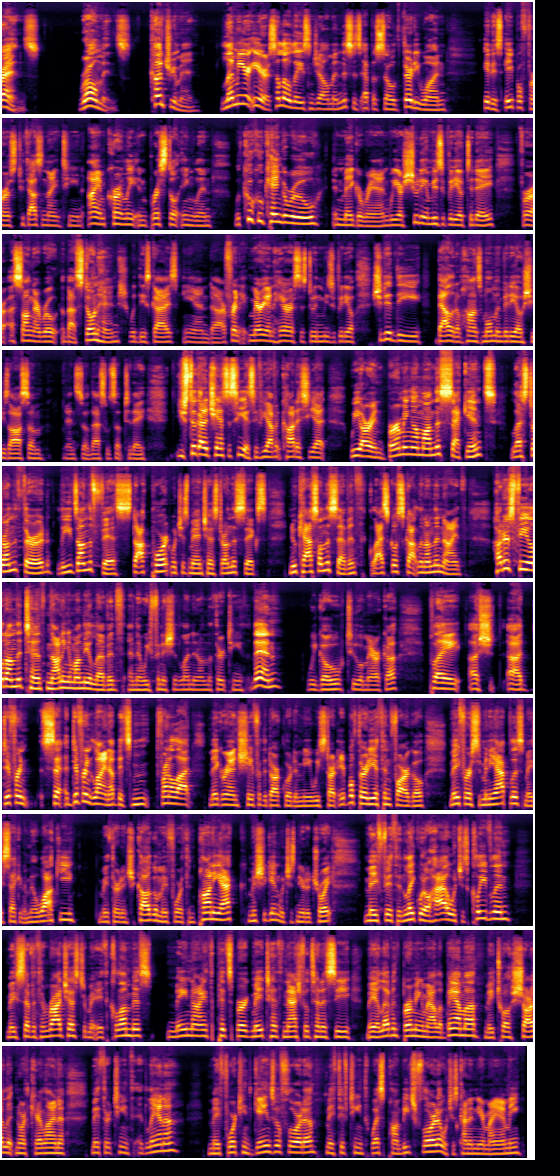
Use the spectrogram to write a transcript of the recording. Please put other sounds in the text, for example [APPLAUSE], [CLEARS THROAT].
friends, Romans, countrymen, lend me your ears. Hello, ladies and gentlemen. This is episode 31. It is April 1st, 2019. I am currently in Bristol, England with Koo Koo Kanga Roo and Mega Ran. We are shooting a music video today for a song I wrote about Stonehenge with these guys. And uh, our friend Marianne Harris is doing the music video. She did the Ballad of Hans Moleman video. She's awesome. And so that's what's up today. You still got a chance to see us if you haven't caught us yet. We are in Birmingham on the 2nd, Leicester on the 3rd, Leeds on the 5th, Stockport, which is Manchester, on the 6th, Newcastle on the 7th, Glasgow, Scotland on the 9th, Huddersfield on the 10th, Nottingham on the 11th, and then we finish in London on the 13th. Then we go to America, play a, sh- a different set, a different lineup. It's Frontalot, Megaran, Schaefer, the Dark Lord, and me. We start April 30th in Fargo, May 1st in Minneapolis, May 2nd in Milwaukee, May 3rd in Chicago, May 4th in Pontiac, Michigan, which is near Detroit, May 5th in Lakewood, Ohio, which is Cleveland, May 7th in Rochester, May 8th, Columbus, May 9th, Pittsburgh, May 10th, Nashville, Tennessee, May 11th, Birmingham, Alabama, May 12th, Charlotte, North Carolina, May 13th, Atlanta, May 14th, Gainesville, Florida, May 15th, West Palm Beach, Florida, which is kind of near Miami.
